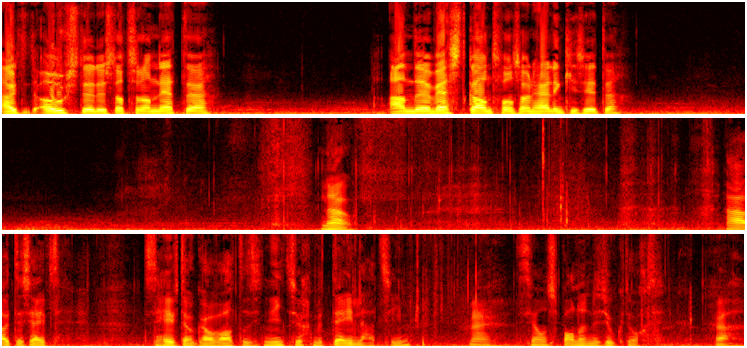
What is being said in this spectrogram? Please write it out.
uit het oosten. Dus dat ze dan net eh, aan de westkant van zo'n hellingje zitten. Nou. Nou, het, is, heeft, het heeft ook wel wat dat het niet zich meteen laat zien. Nee. Het is wel een spannende zoektocht. Ja.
